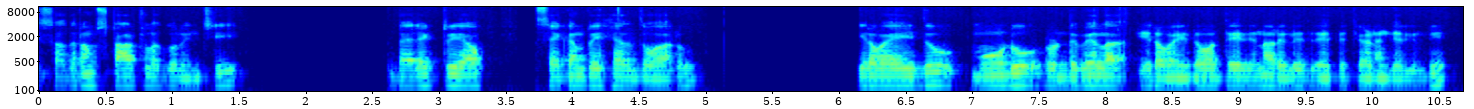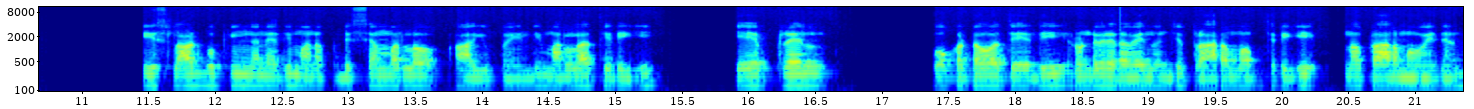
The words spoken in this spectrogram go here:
సదరం స్టార్ట్ల గురించి డైరెక్టరీ ఆఫ్ సెకండరీ హెల్త్ వారు ఇరవై ఐదు మూడు రెండు వేల ఇరవై ఐదవ తేదీన రిలీజ్ అయితే చేయడం జరిగింది. ఈ స్లాట్ బుకింగ్ అనేది మనకు డిసెంబర్లో ఆగిపోయింది. మరలా తిరిగి ఏప్రిల్ ఒకటవ తేదీ రెండు వేల ఇరవై నుంచి ప్రారంభం తిరిగి పునః ప్రారంభమైందని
